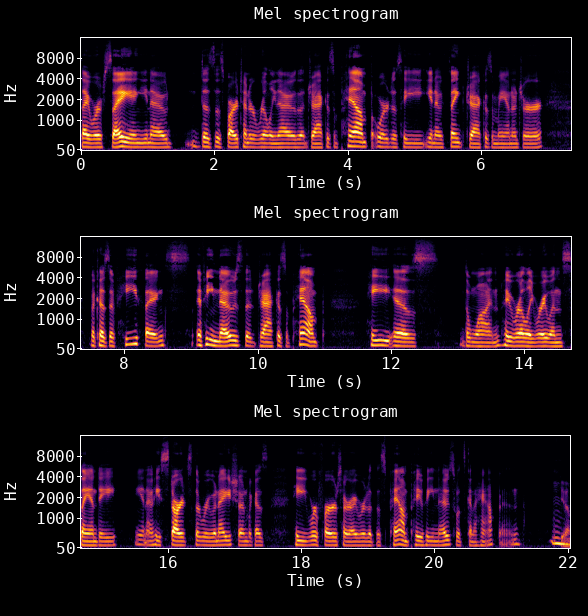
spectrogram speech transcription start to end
They were saying, you know, does this bartender really know that Jack is a pimp or does he, you know, think Jack is a manager? Because if he thinks, if he knows that Jack is a pimp, he is the one who really ruins Sandie. You know, he starts the ruination because he refers her over to this pimp who he knows what's going to happen. Mm-hmm. Yeah.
